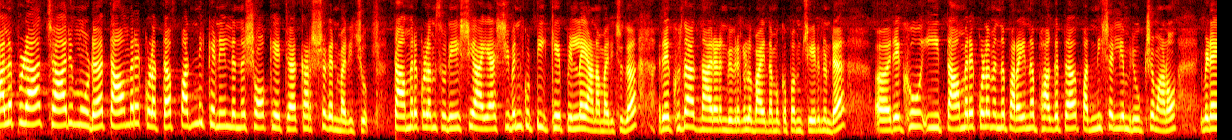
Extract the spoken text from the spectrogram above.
ആലപ്പുഴ ചാരുമൂട് താമരക്കുളത്ത് പന്നിക്കെണിയിൽ നിന്ന് ഷോക്കേറ്റ് കർഷകൻ മരിച്ചു. താമരക്കുളം സ്വദേശിയായ ശിവൻകുട്ടി കെ പിള്ളയാണ് മരിച്ചത്. രഘുനാഥ് നാരായണൻ വിവരങ്ങളുമായി നമുക്കൊപ്പം ചേരുന്നുണ്ട്. രഘു ഈ താമരക്കുളം എന്ന് പറയുന്ന ഭാഗത്ത് പന്നിശല്യം രൂക്ഷമാണോ? ഇവിടെ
